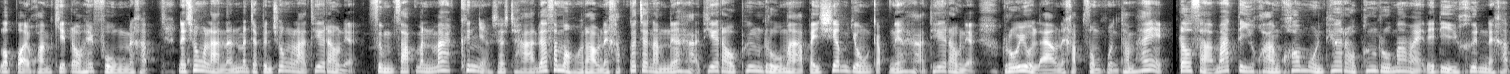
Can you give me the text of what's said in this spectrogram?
เราปล่อยความคิดเราให้ฟุ้งนะครับในช่วงเวลานั้นมันจะเป็นช่วงเวลาที่เราเนี่ยซึมซับมันมากขึ้นอย่างช้าๆและสมองของเรานะครับก็จะนำเนื้อหาที่เราเพิ่งรู้มาไปเชื่อมโยงกับเนื้อหาที่เราเนี่ยรู้อยู่แล้วนะครับส่งผลทำให้เราสามารถตีความข้อมูลที่เราเพิ่งรู้มาใหม่ได้ดีขึ้นนะครับ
